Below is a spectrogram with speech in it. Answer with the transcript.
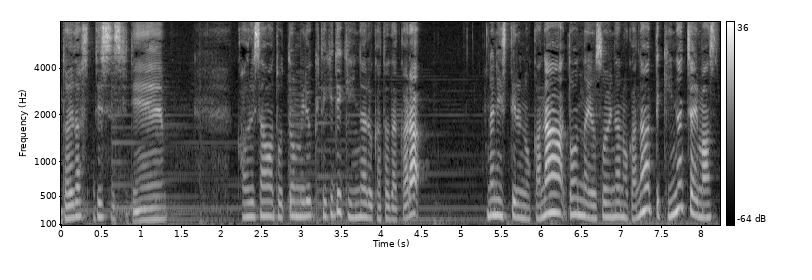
題ですしね。香織さんはとっても魅力的で気になる方だから何してるのかなどんな装いなのかなって気になっちゃいます。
